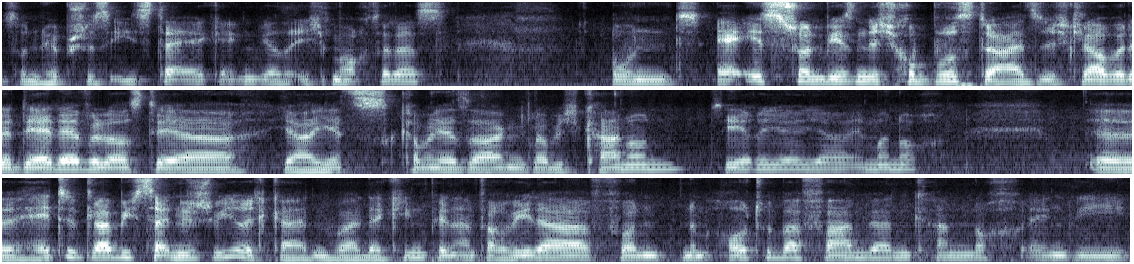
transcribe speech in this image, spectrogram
so ein hübsches Easter Egg irgendwie, also ich mochte das. Und er ist schon wesentlich robuster. Also ich glaube, der Daredevil aus der, ja, jetzt kann man ja sagen, glaube ich, Kanon-Serie ja immer noch, äh, hätte, glaube ich, seine Schwierigkeiten, weil der Kingpin einfach weder von einem Auto überfahren werden kann, noch irgendwie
